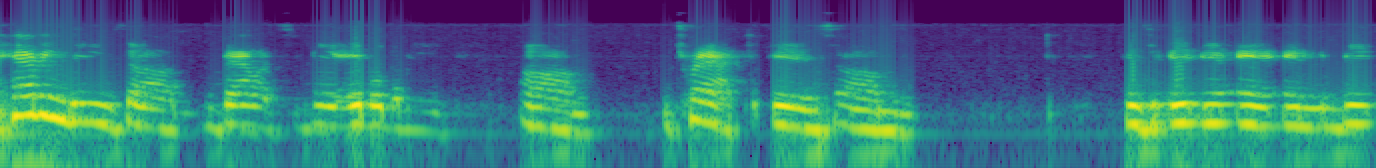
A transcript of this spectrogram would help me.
having these uh, ballots be able to be um, tracked is um, is, and, be,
